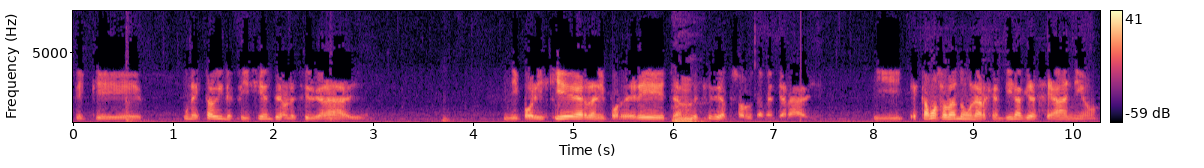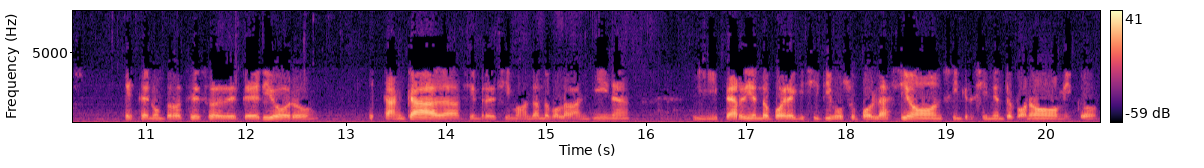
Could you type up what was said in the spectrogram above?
de que un Estado ineficiente no le sirve a nadie. Ni por izquierda, ni por derecha, no le mm. sirve absolutamente a nadie. Y estamos hablando de una Argentina que hace años está en un proceso de deterioro, estancada, siempre decimos andando por la banquina y perdiendo poder adquisitivo su población, sin crecimiento económico.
